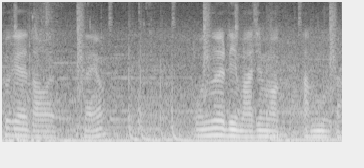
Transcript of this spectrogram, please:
예쁘게 나왔나요? 오늘이 마지막 안무다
